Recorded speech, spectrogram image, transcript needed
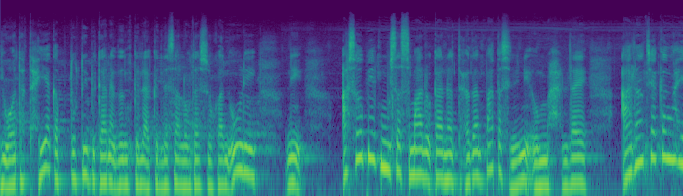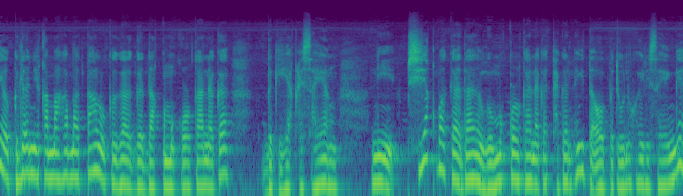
iwata tahiya kap tutuy bika na gagang kila kanda sa uli ni asaw bi musa semaru kana tagan patas ni um mahlay alang tia kang hayo gila ni kama kama talo kaga gadak mukul kana ka dagi ya kay sayang ni siyak ba ka da go mukul kana ka tagan hita o patuno kay ni sayang ge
